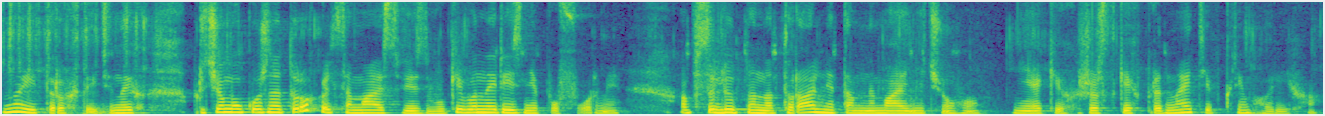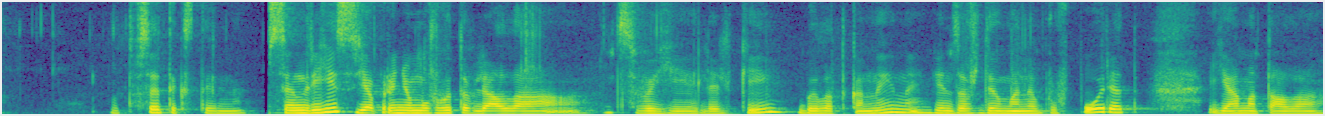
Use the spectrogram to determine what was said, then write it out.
Ну і торохтить. У них, причому кожне торохкальце має свій звук, і вони різні по формі. Абсолютно натуральні, там немає нічого, ніяких жорстких предметів, крім горіха. От все текстильне. Син ріс, я при ньому виготовляла свої ляльки, била тканини. Він завжди у мене був поряд. Я мотала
